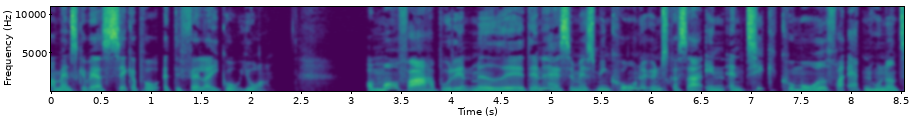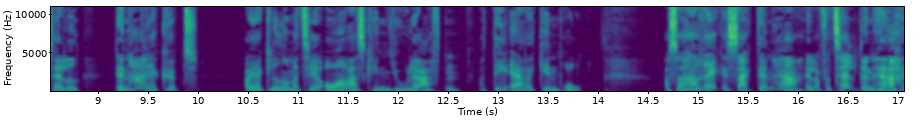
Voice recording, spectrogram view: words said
og man skal være sikker på, at det falder i god jord. Og morfar har budt ind med øh, den her sms. Min kone ønsker sig en antik kommode fra 1800-tallet. Den har jeg købt, og jeg glæder mig til at overraske hende juleaften, og det er der genbrug. Og så har Rikke sagt den her, eller fortalt den her.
